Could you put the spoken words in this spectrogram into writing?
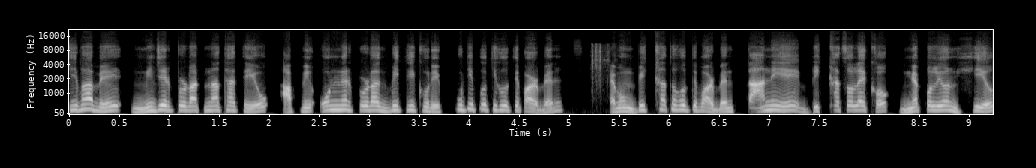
কীভাবে নিজের প্রোডাক্ট না থাকলেও আপনি অন্যের প্রোডাক্ট বিক্রি করে কোটিপতি হতে পারবেন এবং বিখ্যাত হতে পারবেন তা নিয়ে বিখ্যাত লেখক নেপোলিয়ন হিল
